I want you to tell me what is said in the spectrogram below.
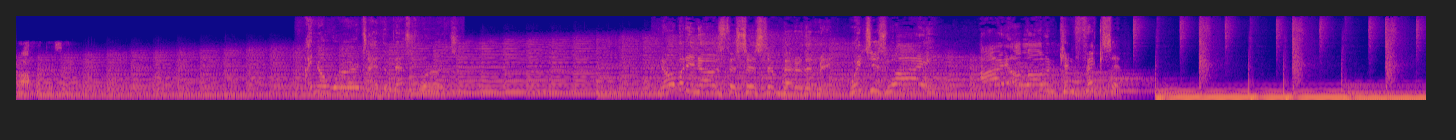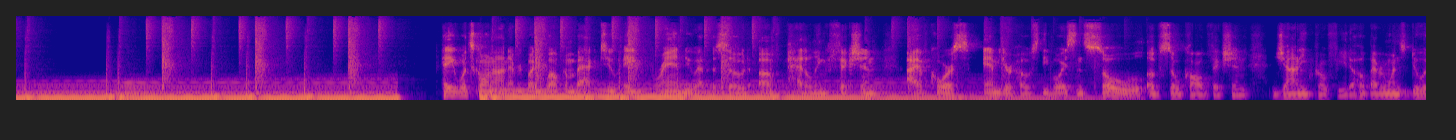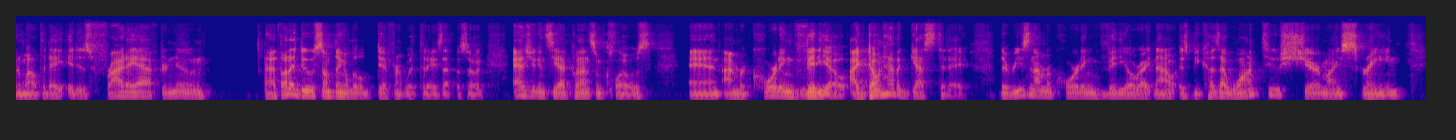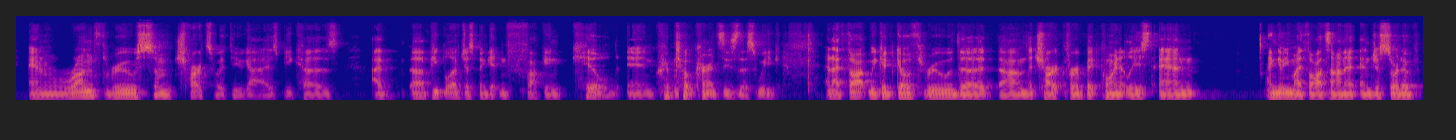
profligacy. I know words, I have the best words. Nobody knows the system better than me, which is why I alone can fix it. Hey, what's going on, everybody? Welcome back to a brand new episode of Peddling Fiction. I, of course, am your host, the voice and soul of so called fiction, Johnny Profita. Hope everyone's doing well today. It is Friday afternoon, and I thought I'd do something a little different with today's episode. As you can see, I put on some clothes and I'm recording video. I don't have a guest today. The reason I'm recording video right now is because I want to share my screen and run through some charts with you guys because I've uh, people have just been getting fucking killed in cryptocurrencies this week, and I thought we could go through the um, the chart for Bitcoin at least and and give you my thoughts on it and just sort of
